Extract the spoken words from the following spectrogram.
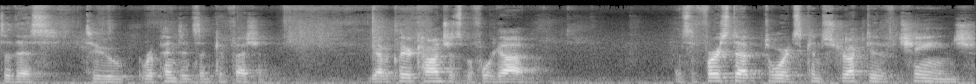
to this, to repentance and confession. You have a clear conscience before God. It's the first step towards constructive change,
